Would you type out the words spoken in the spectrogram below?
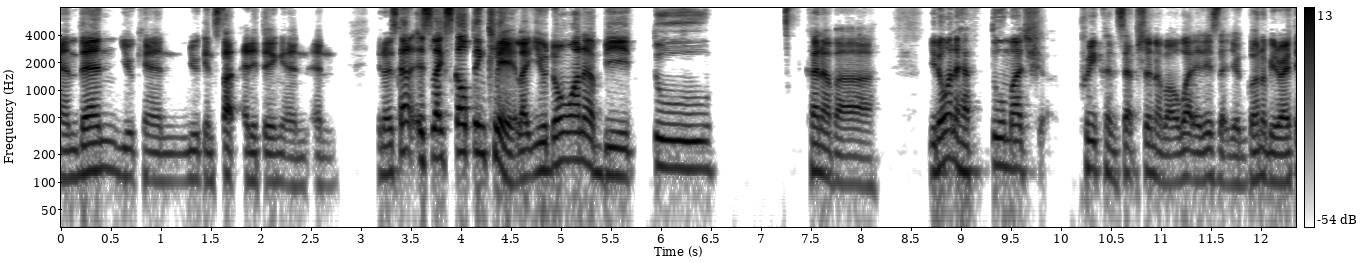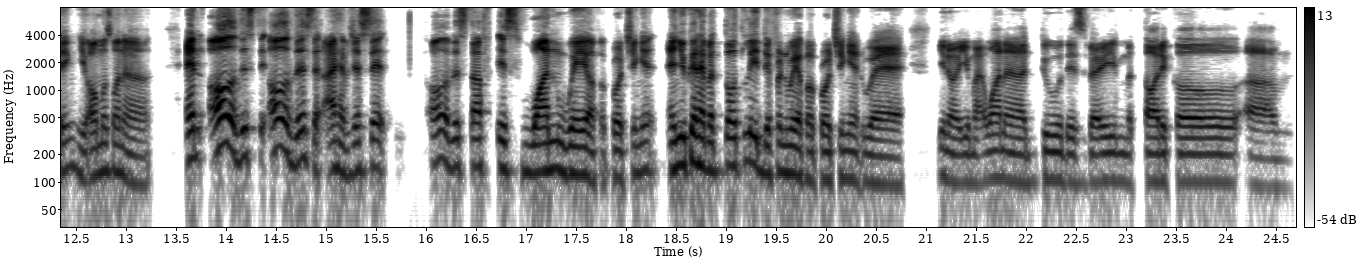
and then you can you can start editing and and you know it's kind of it's like sculpting clay. Like you don't want to be too kind of a uh, you don't want to have too much preconception about what it is that you're going to be writing. You almost want to and all of this all of this that i have just said all of this stuff is one way of approaching it. And you can have a totally different way of approaching it where you know you might want to do this very methodical um,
